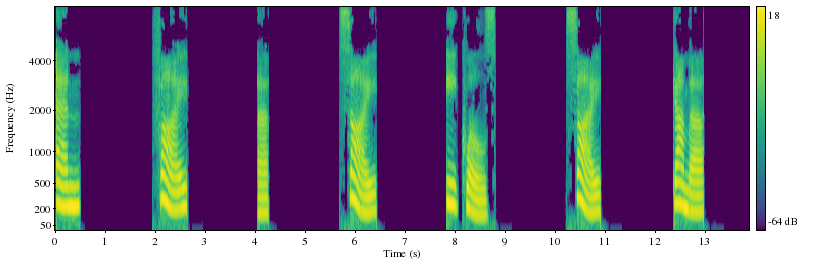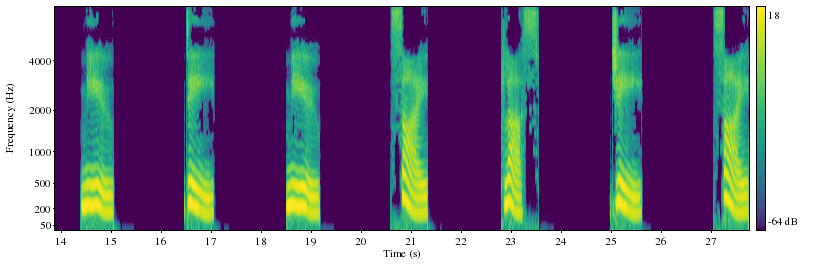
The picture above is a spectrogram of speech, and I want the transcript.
N phi a psi equals psi gamma mu d mu psi plus g psi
